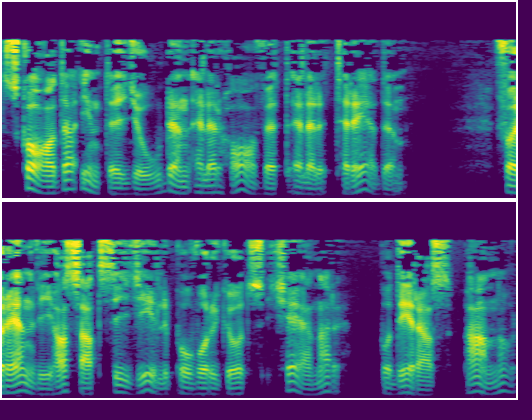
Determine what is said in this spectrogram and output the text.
Skada inte jorden eller havet eller träden förrän vi har satt sigill på vår Guds tjänare, på deras pannor.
